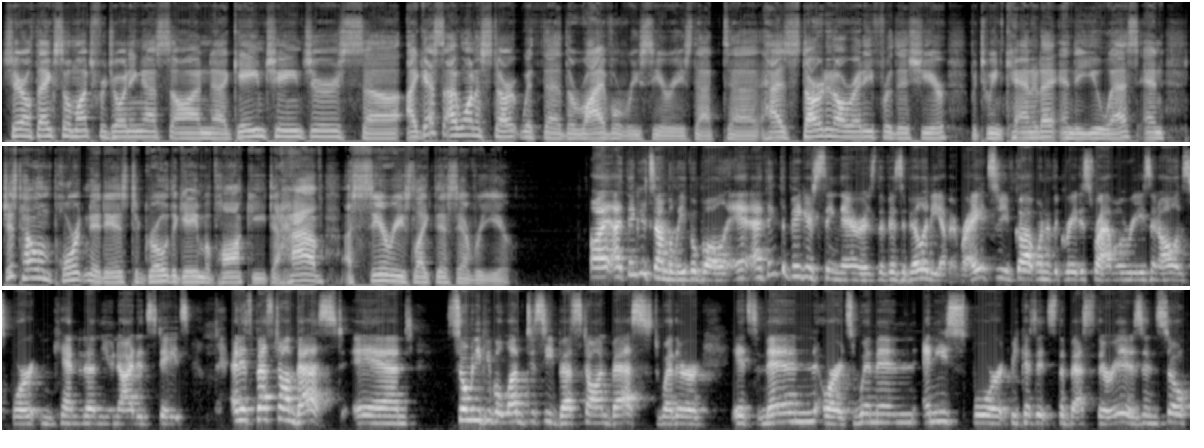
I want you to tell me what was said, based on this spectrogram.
Cheryl, thanks so much for joining us on uh, Game Changers. Uh, I guess I want to start with the, the rivalry series that uh, has started already for this year between Canada and the U.S., and just how important it is to grow the game of hockey to have a series like this every year. I, I think it's unbelievable. And I think the biggest thing there is the visibility of it, right? So you've got one of the greatest rivalries in all of sport in Canada and the United States, and it's best on best. And so many people love to see best on best, whether it's men or it's women, any sport, because it's the best there is. And so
